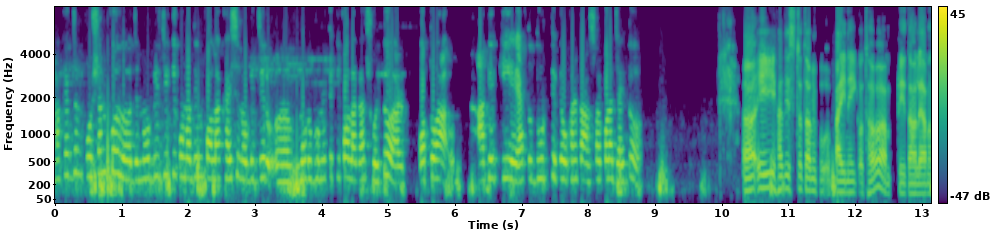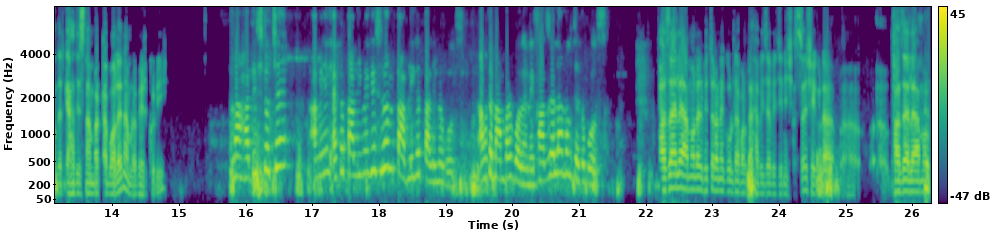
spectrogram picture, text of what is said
আমাকে একজন কোশ্চেন করল যে, নবীজি কি কোনোদিন কলা খাইছে? নবীজির মরুভূমিতে কি কলা গাছ হইতো? আর কত আগে কি এত দূর থেকে ওখানে ট্রান্সফার করা যাইতো? এই হাদিসটা তো আমি পাই নাই কোথাও। আপনি তাহলে আমাদেরকে হাদিস নাম্বারটা বলেন, আমরা বের করি। না হাদিসটা হচ্ছে আমি একটা তালিমে গেছিলাম তাবলিগের তালিমে বলছি। আমাকে নাম্বার বলে নাই ফাজল আমল থেকে বলছে। ফাজাইলে আমলের ভিতরে অনেক উল্টাপাল্টা হাবিজাবি জিনিস আছে সেগুলা ফাজাইলে আমল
